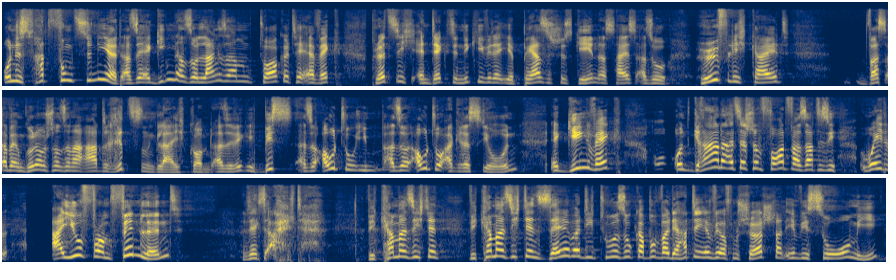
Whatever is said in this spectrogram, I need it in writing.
Und es hat funktioniert. Also er ging dann so langsam, torkelte er weg. Plötzlich entdeckte Niki wieder ihr persisches Gehen. Das heißt also Höflichkeit, was aber im Grunde genommen schon so einer Art Ritzen gleichkommt. Also wirklich bis, also, Auto, also Autoaggression. Er ging weg und gerade als er schon fort war, sagte sie, wait, are you from Finland? Und ich dachte, Alter, wie kann man sich denn, wie kann man sich denn selber die Tour so kaputt, weil der hatte irgendwie auf dem Shirt stand irgendwie Suomi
